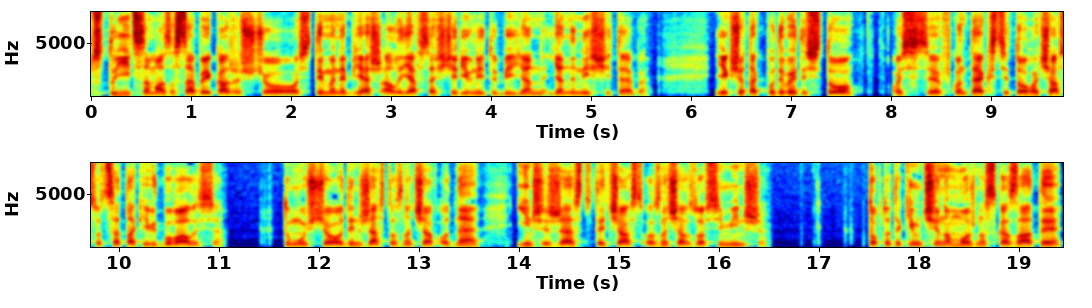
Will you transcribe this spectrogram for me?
стоїть сама за себе і каже, що ось ти мене б'єш, але я все ще рівний тобі, я, я не нижчий тебе. І якщо так подивитись, то ось е, в контексті того часу це так і відбувалося. Тому що один жест означав одне, інший жест в той час означав зовсім інше. Тобто, таким чином можна сказати,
